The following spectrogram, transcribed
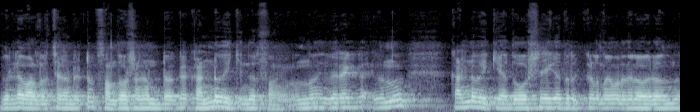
ഇവരുടെ വളർച്ച കണ്ടിട്ടും സന്തോഷം കണ്ടിട്ടും ഒക്കെ കണ്ണു വയ്ക്കുന്ന ഒരു സമയം. ഒന്ന് ഇവരെ ഒന്ന് കണ്ണു വയ്ക്കുക ദോഷൈക ദൃക്കൾ എന്ന് പറഞ്ഞാൽ ഓരോന്ന്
